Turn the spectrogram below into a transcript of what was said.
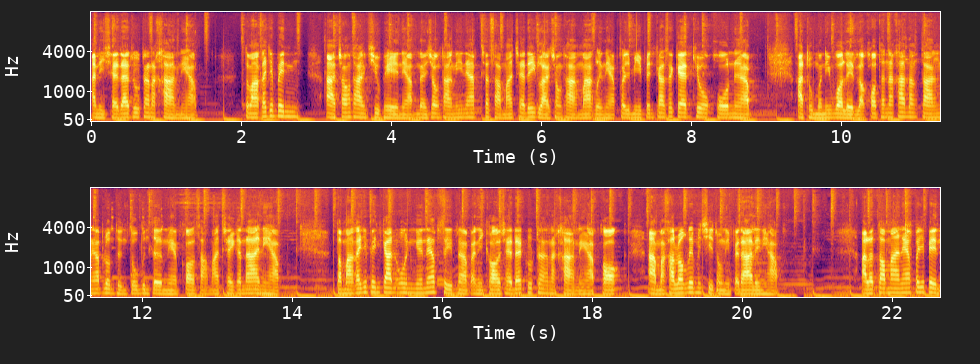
อันนี้ใช้ได้ทุกธนาคารนะครับต่อมาก็จะเป็นอ่าช่องทางชิวเพย์นะครับในช่องทางนี้นะครับจะสามารถใช้ได้อีกหลายช่องทางมากเลยนะครับก็จะมีเป็นการสแกน QR code นะครับอาทูมานีวอลเล็ตแล้วก็ธนาคารต่างๆนะครับรวมถึงตู้บุญเติมนะครับก็สามารถใช้กันได้นะครับต่อมาก็จะเป็นการโอนเงินแนบสิบนะครับอันนี้ก็ใช้ได้ทุกธนาคารนะครับก็อ่ามาเข้าล็อกเลขบัญชีตรงนี้ไปได้เลยนะครับอ่าแล้วต่อมานะครับก็จะเป็น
